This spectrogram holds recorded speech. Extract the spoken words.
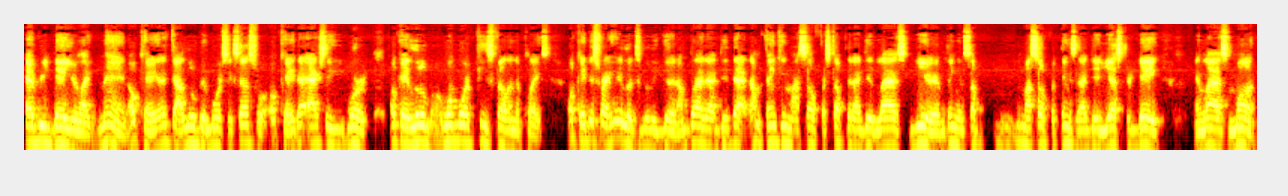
every day you're like, man, okay, that got a little bit more successful. Okay, that actually worked. Okay, a little one more piece fell into place. Okay, this right here looks really good. I'm glad that I did that. I'm thanking myself for stuff that I did last year. I'm thanking myself for things that I did yesterday and last month.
